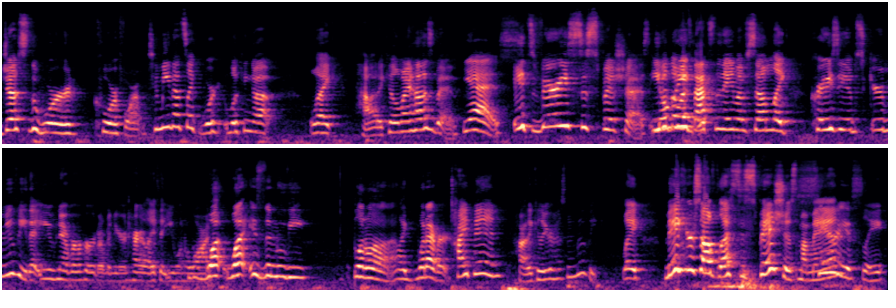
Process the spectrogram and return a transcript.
just the word chloroform. To me, that's like work, looking up like how to kill my husband. Yes. It's very suspicious. Even Nobody- though if that's the name of some like crazy obscure movie that you've never heard of in your entire life that you want to watch. what what is the movie? Blah blah blah. Like whatever. Type in how to kill your husband movie. Like make yourself less suspicious, my man. Seriously,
